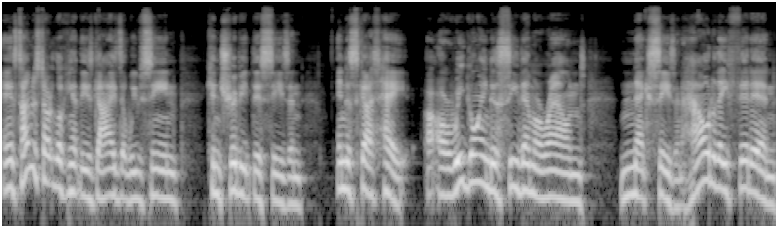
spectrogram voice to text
And it's time to start looking at these guys that we've seen contribute this season and discuss, hey, are we going to see them around next season? How do they fit in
